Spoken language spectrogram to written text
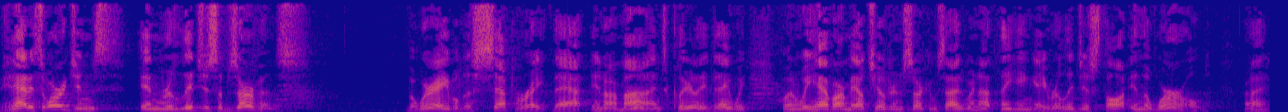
It had its origins in religious observance. But we're able to separate that in our minds. Clearly today, we, when we have our male children circumcised, we're not thinking a religious thought in the world, right?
